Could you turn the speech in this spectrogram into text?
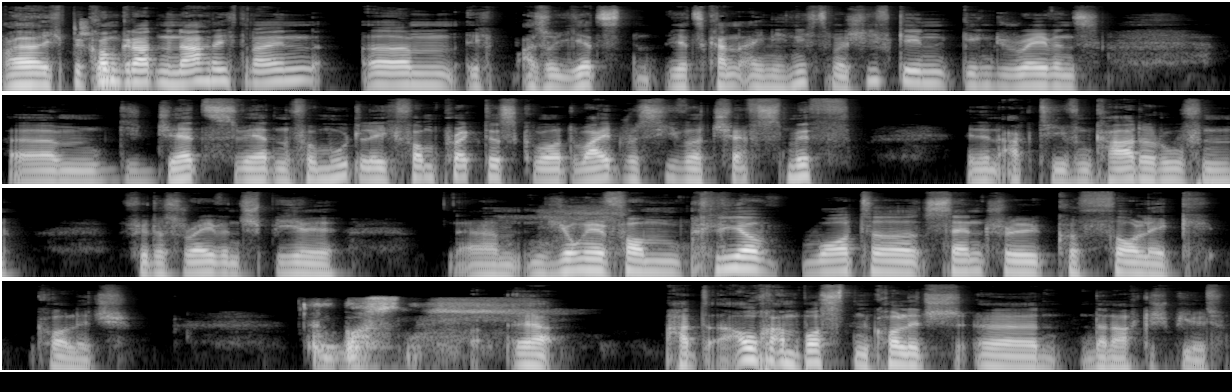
Äh, ich bekomme gerade eine Nachricht rein. Ähm, ich, also jetzt, jetzt kann eigentlich nichts mehr schiefgehen gegen die Ravens. Ähm, die Jets werden vermutlich vom Practice Squad Wide Receiver Jeff Smith in den aktiven Kader rufen für das Ravens-Spiel. Ähm, ein Junge vom Clearwater Central Catholic College. In Boston. Ja. Hat auch am Boston College äh, danach gespielt.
